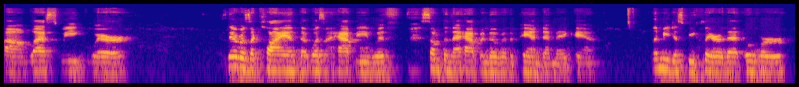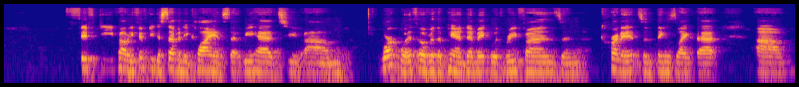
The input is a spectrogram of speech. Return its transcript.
um, last week where there was a client that wasn't happy with something that happened over the pandemic. And let me just be clear that over 50, probably 50 to 70 clients that we had to um, work with over the pandemic with refunds and credits and things like that um,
